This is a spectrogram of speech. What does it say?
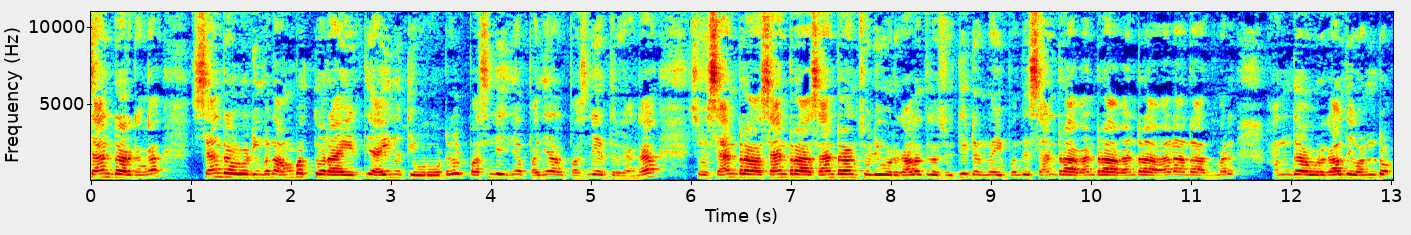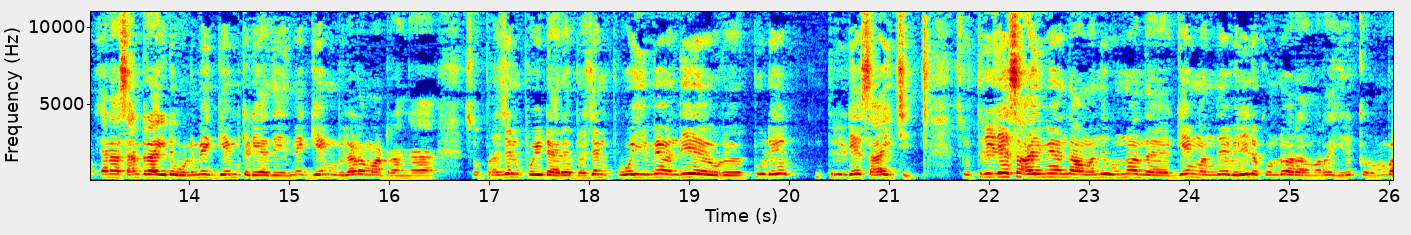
சாண்ட்ரா இருக்காங்க. சாண்ட்ரா ஓட்டிங் வந்து ஐம்பத்தோராயிரத்தி ஐநூற்றி ஒரு ஓட்டுகள் பர்சன்டேஜ் பதினாலு பர்சன்டேஜ் எடுத்திருக்காங்க. ஸோ சாண்ட்ரா சாண்ட்ரா சாண்ட்ரான்னு சொல்லி ஒரு காலத்தில் சுற்றிட்டு இருந்தேன். இப்போ வந்து சாண்ட்ரா வேண்டா வேண்டா வேணாண்டா அந்த மாதிரி அந்த ஒரு காலத்துக்கு வந்துட்டோம். ஏன்னா சாண்ட்ரா கிட்ட ஒன்றுமே கேம் கிடையாது. எதுவுமே கேம் விளையாட மாட்டுறாங்க ஸோ பிரசன்ட் போயிட்டாரு. பிரசன்ட் போயுமே வந்து ஒரு டூ டே த்ரீ டேஸ் ஆயிடுச்சு. ஸோ த்ரீ டேஸ் ஆகியுமே வந்து அவங்க வந்து இன்னும் அந்த கேம் வந்து வெளியில் கொண்டு வராத மாதிரி தான் இருக்குது ரொம்ப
